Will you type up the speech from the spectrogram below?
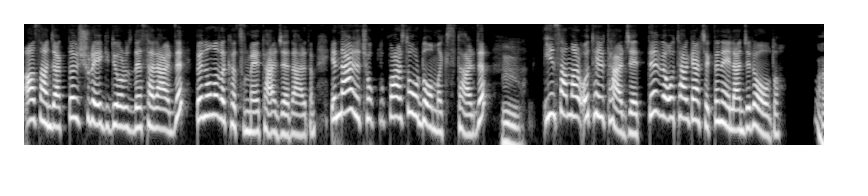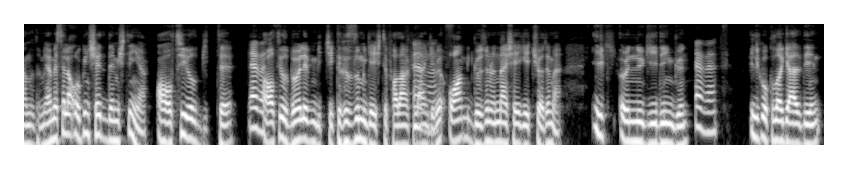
Alsancak'ta şuraya gidiyoruz deselerdi ben ona da katılmayı tercih ederdim. Ya nerede çokluk varsa orada olmak isterdim. Hmm, İnsanlar oteli tercih etti ve otel gerçekten eğlenceli oldu. anladım. Ya mesela o gün şey de demiştin ya 6 yıl bitti. Evet. 6 yıl böyle mi bitecekti? Hızlı mı geçti falan filan Evet. gibi. O an bir gözün önünden şey geçiyor değil mi? İlk önlüğü giydiğin gün, Evet. ilk okula geldiğin,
